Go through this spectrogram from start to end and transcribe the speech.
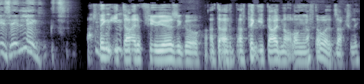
Is it linked? I think he died a few years ago. I, I, I think he died not long afterwards. Actually.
